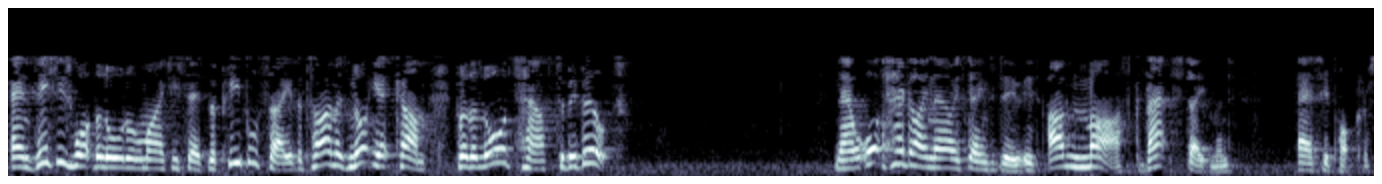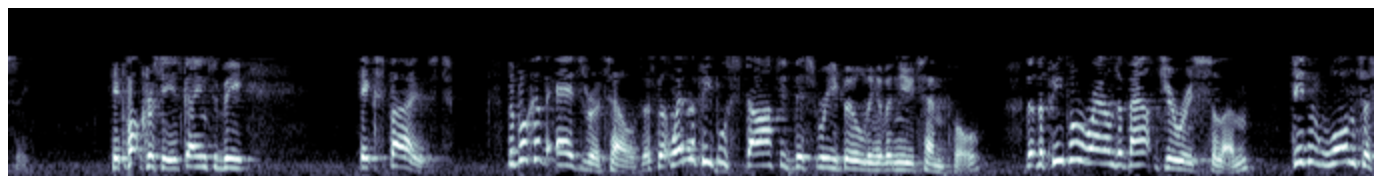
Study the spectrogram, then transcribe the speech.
and this is what the Lord Almighty says. The people say, The time has not yet come for the Lord's house to be built. Now, what Haggai now is going to do is unmask that statement as hypocrisy. Hypocrisy is going to be exposed. The book of Ezra tells us that when the people started this rebuilding of a new temple, that the people round about Jerusalem didn't want a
